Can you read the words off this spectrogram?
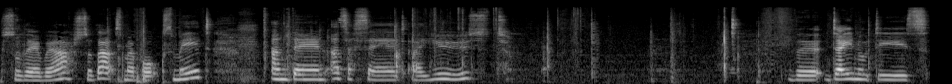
So there we are. So that's my box made. And then as I said I used the Dino Days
